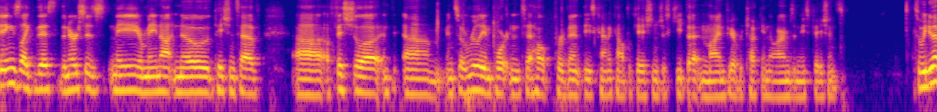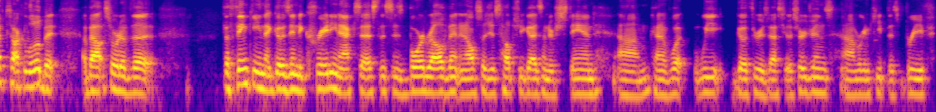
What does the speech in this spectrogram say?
things like this, the nurses may or may not know patients have uh, a fistula. And, um, and so really important to help prevent these kind of complications. Just keep that in mind if you're ever tucking the arms in these patients. So we do have to talk a little bit about sort of the the thinking that goes into creating access. This is board relevant and also just helps you guys understand um, kind of what we go through as vascular surgeons. Um, we're going to keep this brief.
